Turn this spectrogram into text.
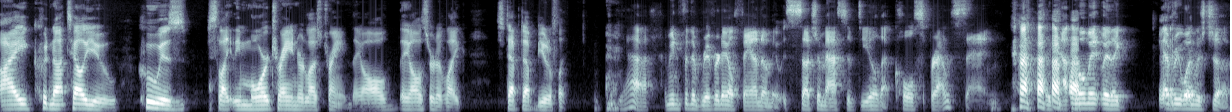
I could not tell you who is slightly more trained or less trained. They all they all sort of like stepped up beautifully. Yeah, I mean, for the Riverdale fandom, it was such a massive deal that Cole Sprouse sang. Like that moment where like everyone was shook.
